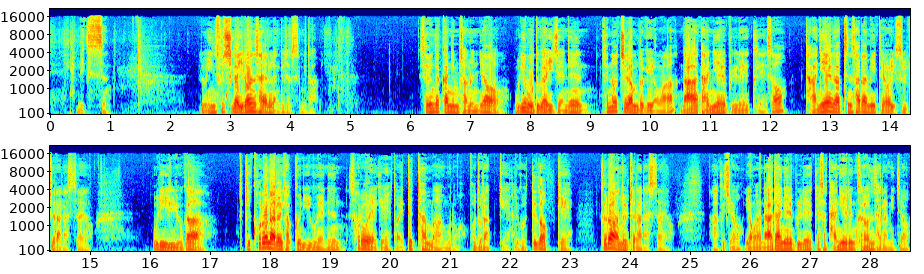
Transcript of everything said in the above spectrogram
예, 닉슨. 그리고 인수 씨가 이런 사연을 남기셨습니다. 세윤 작가님 저는요, 우리 모두가 이제는 켄노치 감독의 영화 나 다니엘 블레이크에서 다니엘 같은 사람이 되어 있을 줄 알았어요. 우리 인류가 특히 코로나를 겪은 이후에는 서로에게 더 애틋한 마음으로 보드랍게 그리고 뜨겁게 끌어안을 줄 알았어요. 아, 그죠? 영화 나 다니엘 블레이크에서 다니엘은 그런 사람이죠.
